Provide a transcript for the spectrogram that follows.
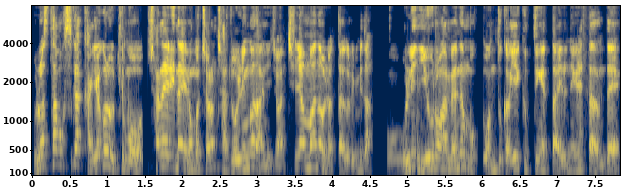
물론 스타벅스가 가격을 그렇게 뭐 샤넬이나 이런 것처럼 자주 올린 건 아니죠. 한 7년 만에 올렸다 그럽니다. 뭐 올린 이유로 하면은 뭐 원두 가격이 급등했다 이런 얘기를 했다는데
